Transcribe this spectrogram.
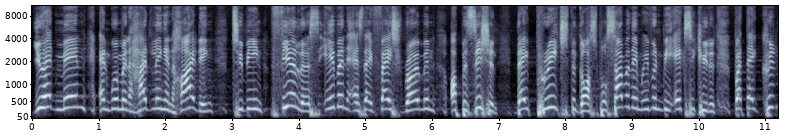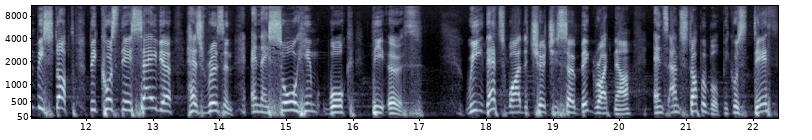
You had men and women huddling and hiding to being fearless even as they faced Roman opposition. They preached the gospel. Some of them even be executed, but they couldn't be stopped because their Savior has risen and they saw him walk the earth. We, that's why the church is so big right now and it's unstoppable because death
